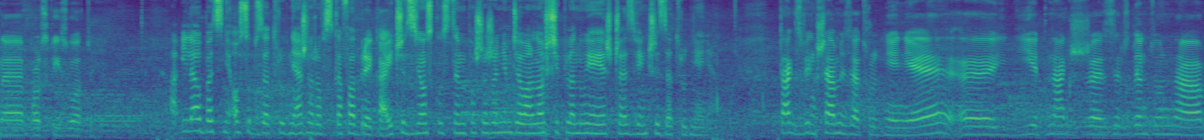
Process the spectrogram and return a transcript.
e, polskich złotych. A ile obecnie osób zatrudnia żarowska fabryka i czy w związku z tym poszerzeniem działalności planuje jeszcze zwiększyć zatrudnienie? Tak, zwiększamy zatrudnienie, e, jednakże ze względu na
